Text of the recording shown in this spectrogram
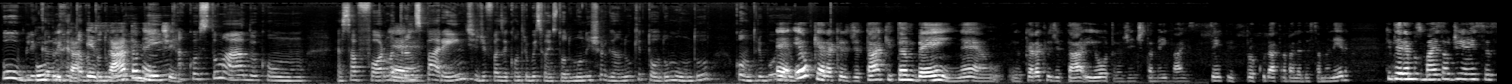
pública. Né? Pública, né? exatamente. Todo mundo acostumado com essa forma é. transparente de fazer contribuições, todo mundo enxergando o que todo mundo contribuiu. É, eu quero acreditar que também, né? Eu quero acreditar, e outra, a gente também vai sempre procurar trabalhar dessa maneira, que teremos mais audiências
